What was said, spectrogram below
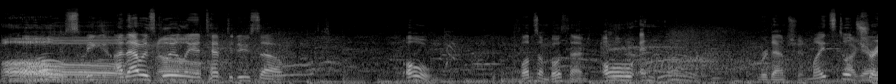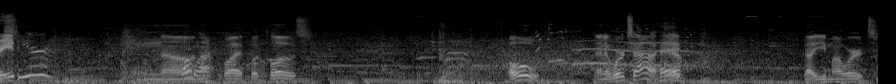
Oh, Oh, speaking, uh, that was clearly an attempt to do so. Oh. Flubs on both ends. Oh, and redemption. Might still I guess. trade here. No, Oh, wow. not quite, but close. Oh, and it works out. Hey. Yeah. Gotta eat my words.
